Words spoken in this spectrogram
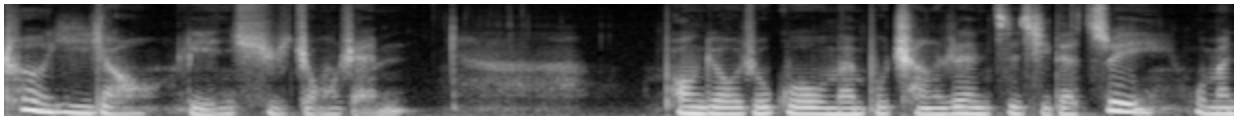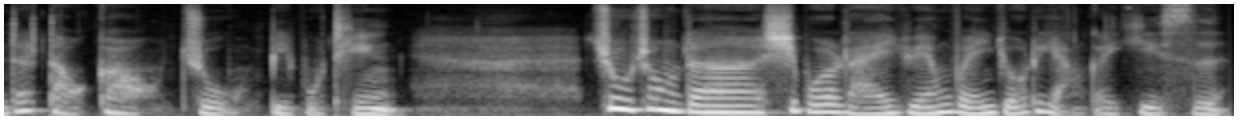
特意要连续众人。”朋友，如果我们不承认自己的罪，我们的祷告主必不听。注重的希伯来原文有两个意思，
